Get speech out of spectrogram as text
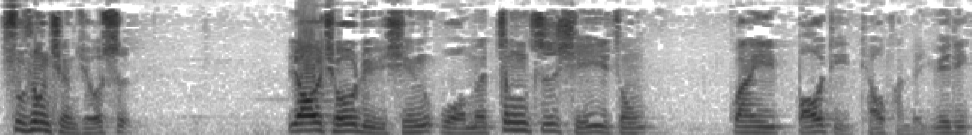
诉讼请求是要求履行我们增资协议中关于保底条款的约定。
